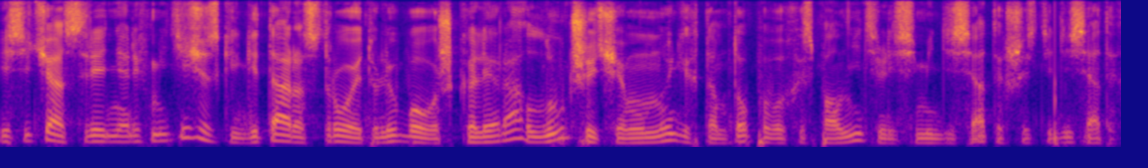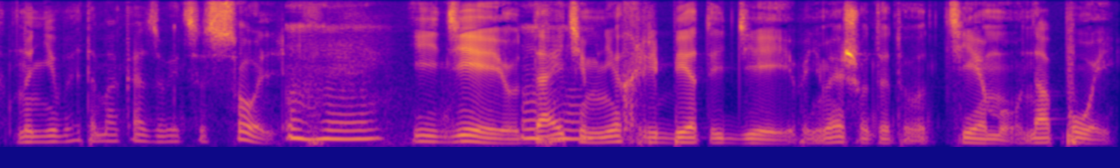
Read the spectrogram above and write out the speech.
и сейчас среднеарифметически гитара строит у любого шкалера лучше, чем у многих там топовых исполнителей 70-х, 60-х. Но не в этом оказывается соль. Мгм. Идею, Мгм. дайте мне хребет идеи, понимаешь, вот эту вот тему, напой.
